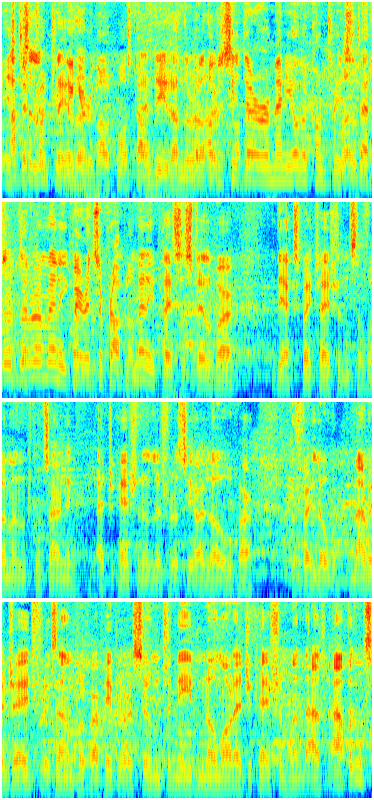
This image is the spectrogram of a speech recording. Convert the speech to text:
is the country we hear about most often. Indeed, and there but are obviously other, there are many other countries well, that, there, there are many where it's a problem. Many places still where the expectations of women concerning education and literacy are low, where there's very low marriage age, for example, where people are assumed to need no more education when that happens,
